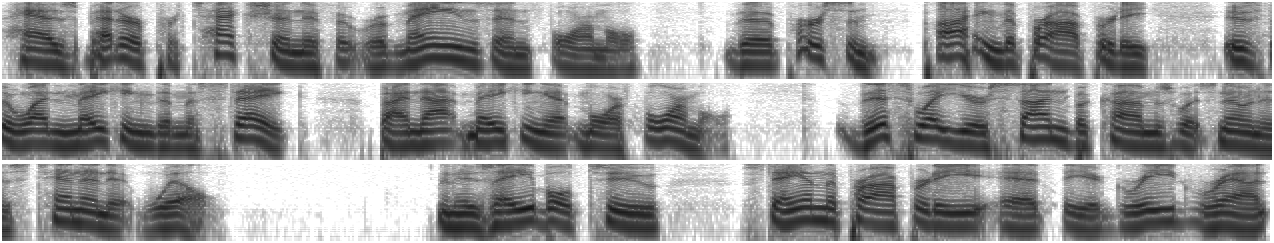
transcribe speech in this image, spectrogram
has better protection if it remains informal. The person buying the property is the one making the mistake by not making it more formal. This way, your son becomes what's known as tenant at will and is able to stay in the property at the agreed rent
